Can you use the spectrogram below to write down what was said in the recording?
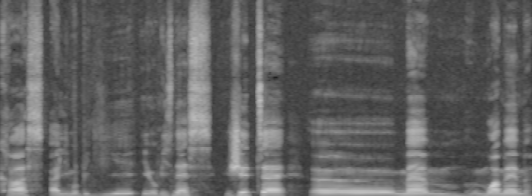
grâce à l'immobilier et au business. J'étais euh, même moi-même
